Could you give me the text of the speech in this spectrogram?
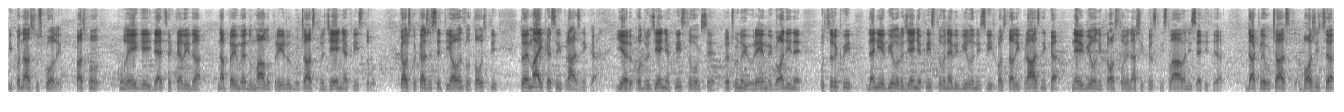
i kod nas u školi. Pa smo kolege i deca hteli da napravimo jednu malu prirodbu čast rođenja Hristovog. Kao što kaže Sveti Jovan Zlatosti, to je majka svih praznika, jer od rođenja Hristovog se računaju vreme, godine, u crkvi, da nije bilo rođenja Hristovo, ne bi bilo ni svih ostalih praznika, ne bi bilo ni proslave naših krstnih slava, ni svetitelja. Dakle, u čast Božića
